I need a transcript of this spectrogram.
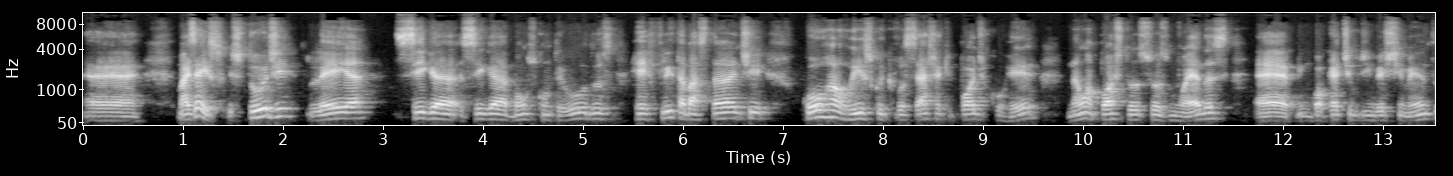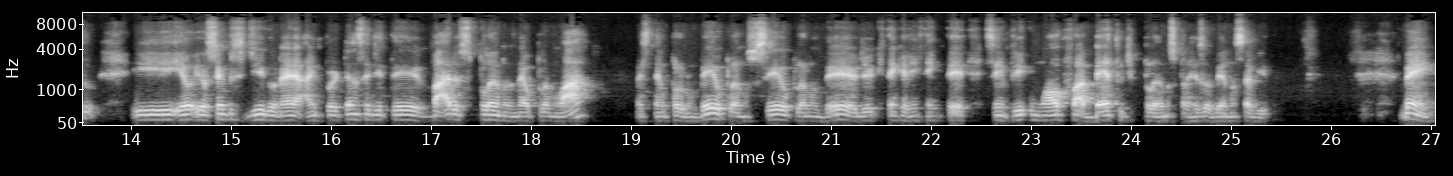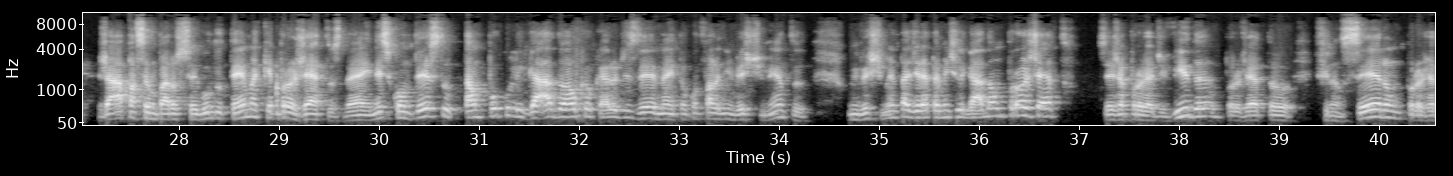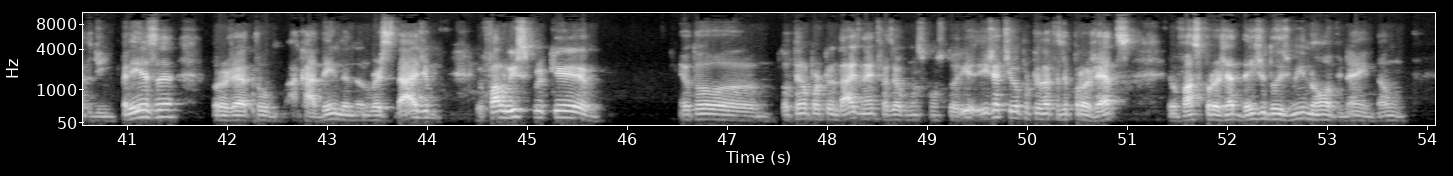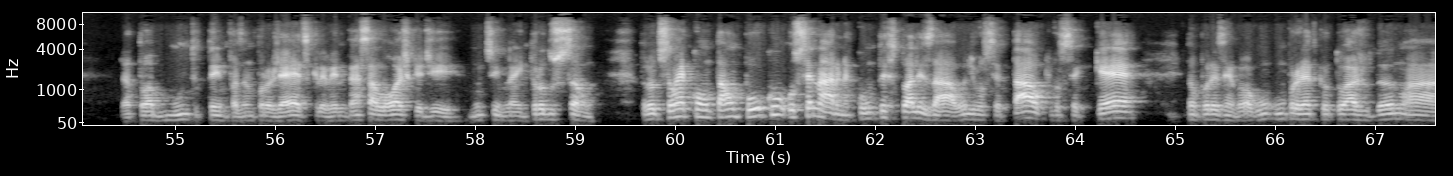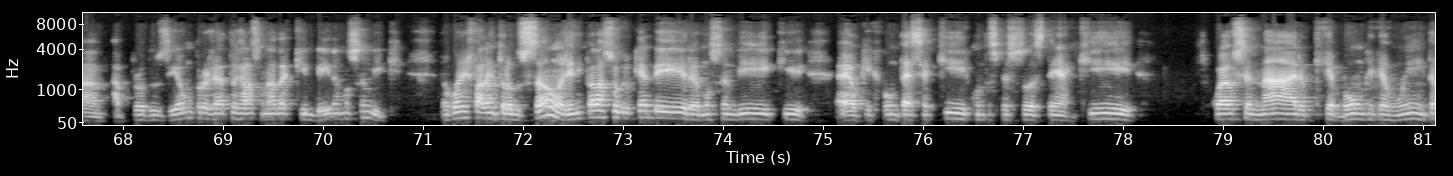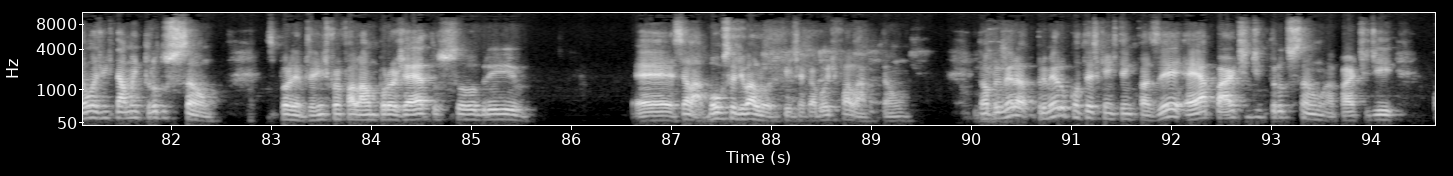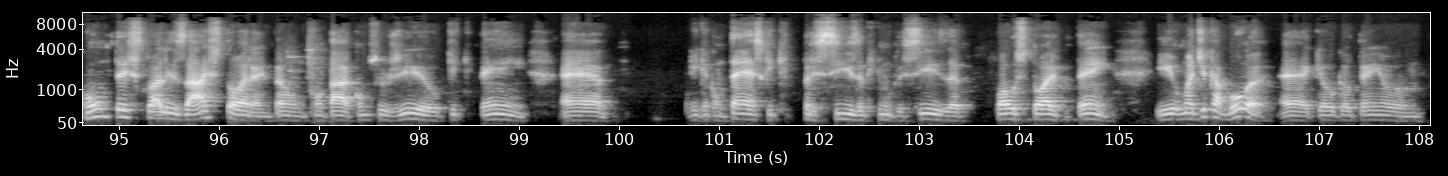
É, mas é isso. Estude, leia, siga, siga bons conteúdos, reflita bastante, corra o risco que você acha que pode correr, não aposte todas as suas moedas é, em qualquer tipo de investimento. E eu, eu sempre digo, né, a importância de ter vários planos, né, o plano A, mas tem o plano B, o plano C, o plano D. Eu digo que tem que a gente tem que ter sempre um alfabeto de planos para resolver a nossa vida. Bem, já passando para o segundo tema, que é projetos, né? E nesse contexto está um pouco ligado ao que eu quero dizer, né? Então, quando fala de investimento, o investimento está diretamente ligado a um projeto, seja projeto de vida, projeto financeiro, um projeto de empresa, projeto acadêmico da universidade. Eu falo isso porque eu tô, tô tendo a oportunidade, né, de fazer algumas consultorias e já tive a oportunidade de fazer projetos. Eu faço projeto desde 2009, né? Então, já estou há muito tempo fazendo projetos, escrevendo nessa lógica de muito similar, introdução. Introdução é contar um pouco o cenário, né? Contextualizar onde você está, o que você quer. Então, por exemplo, algum, um projeto que eu estou ajudando a, a, produzir é um projeto relacionado aqui, Beira, Moçambique. Então, quando a gente fala introdução, a gente tem que falar sobre o que é Beira, Moçambique, é, o que, que acontece aqui, quantas pessoas tem aqui, qual é o cenário, o que é bom, o que é ruim. Então, a gente dá uma introdução por exemplo, se a gente for falar um projeto sobre, é, sei lá, bolsa de valores, que a gente acabou de falar. Então, então, o primeiro contexto que a gente tem que fazer é a parte de introdução, a parte de contextualizar a história. Então, contar como surgiu, o que, que tem, é, o que, que acontece, o que, que precisa, o que, que não precisa, qual o histórico tem. E uma dica boa é, que, eu, que eu tenho,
